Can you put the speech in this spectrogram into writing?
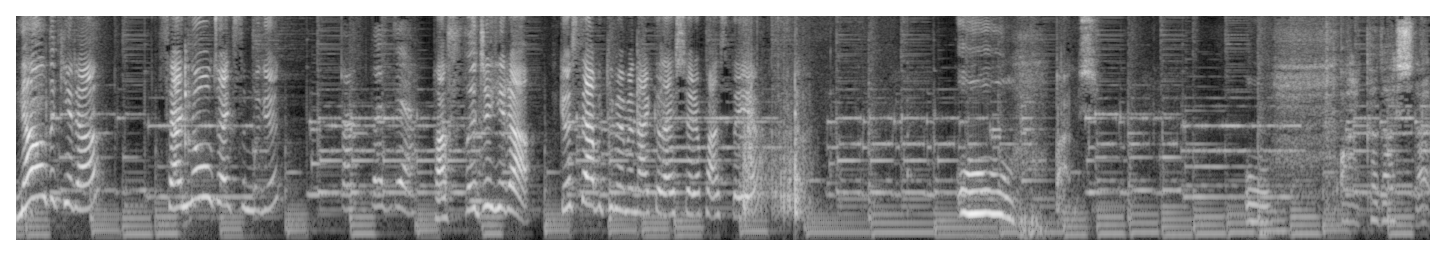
Ne aldık Hira? Sen ne olacaksın bugün? Pastacı. Pastacı Hira. Göster bakayım hemen arkadaşlara pastayı. Of varmış. Of arkadaşlar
